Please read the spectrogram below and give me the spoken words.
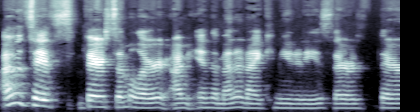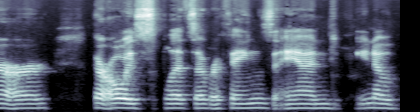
I would say it's very similar. I'm in the Mennonite communities. There, there are there are always splits over things, and you know,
